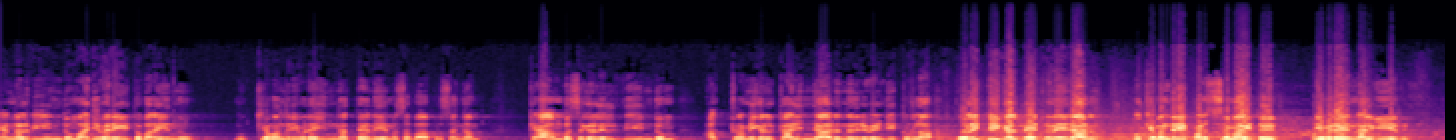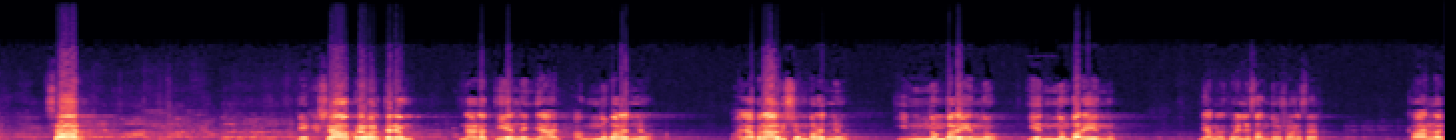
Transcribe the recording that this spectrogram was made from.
ഞങ്ങൾ വീണ്ടും അടിവരയിട്ട് പറയുന്നു മുഖ്യമന്ത്രിയുടെ ഇന്നത്തെ നിയമസഭാ പ്രസംഗം ക്യാമ്പസുകളിൽ വീണ്ടും അക്രമികൾ കഴിഞ്ഞാടുന്നതിന് വേണ്ടിയിട്ടുള്ള പൊളിറ്റിക്കൽ പേട്രണേജ് ആണ് മുഖ്യമന്ത്രി പരസ്യമായിട്ട് ഇവിടെ നൽകിയത്. സാർ രക്ഷാപ്രവർത്തനം നടത്തിയെന്ന് ഞാൻ അന്ന് പറഞ്ഞു പല പ്രാവശ്യം പറഞ്ഞു ഇന്നും പറയുന്നു എന്നും പറയുന്നു. ഞങ്ങൾക്ക് വലിയ സന്തോഷമാണ് സാർ. കാരണം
